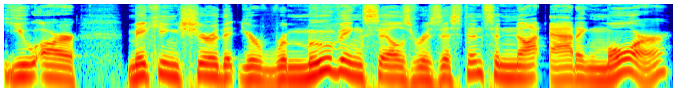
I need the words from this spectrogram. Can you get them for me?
you are making sure that you're removing sales resistance and not adding more.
